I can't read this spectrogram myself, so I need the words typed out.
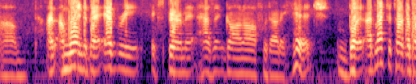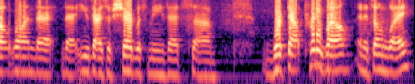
um, I, am willing to bet every experiment hasn't gone off without a hitch, but I'd like to talk about one that, that you guys have shared with me that's uh, worked out pretty well in its own way,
